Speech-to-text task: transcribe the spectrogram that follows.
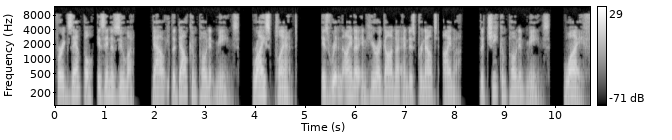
for example, is inazuma. Dao the Dao component means rice plant is written ina in hiragana and is pronounced ina. The chi component means wife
